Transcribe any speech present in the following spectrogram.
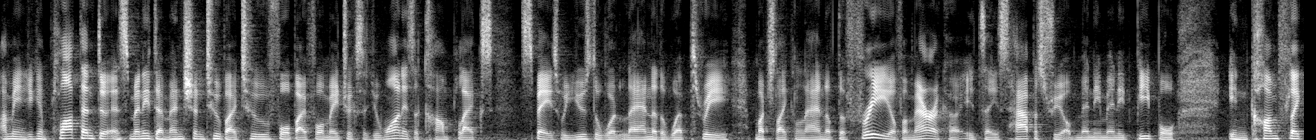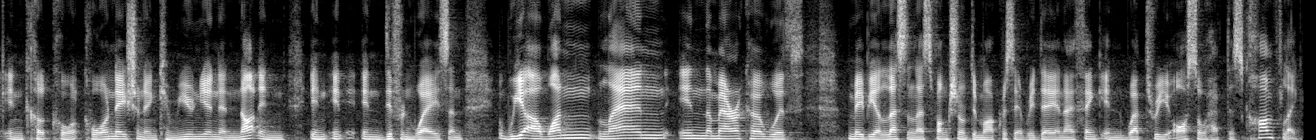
I mean, you can plot them to as many dimension, two by two, four by four matrix as you want. It's a complex space. We use the word land of the Web three, much like land of the free of America. It's a tapestry of many, many people in conflict, in co- co- coordination, in communion, and not in, in in in different ways. And we are one land in America with maybe a less and less functional democracy every day. And I think in Web3 also have this conflict.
